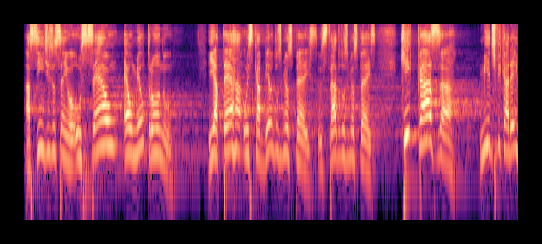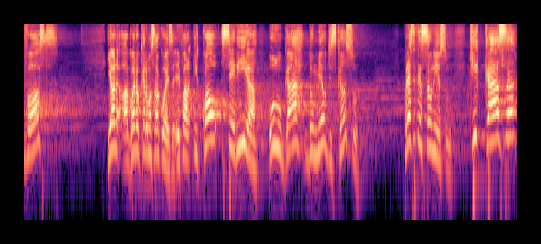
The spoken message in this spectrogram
Assim diz o Senhor: O céu é o meu trono, e a terra o escabelo dos meus pés, o estrado dos meus pés. Que casa me edificarei vós? E olha, agora eu quero mostrar uma coisa. Ele fala: "E qual seria o lugar do meu descanso?" Presta atenção nisso. Que casa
